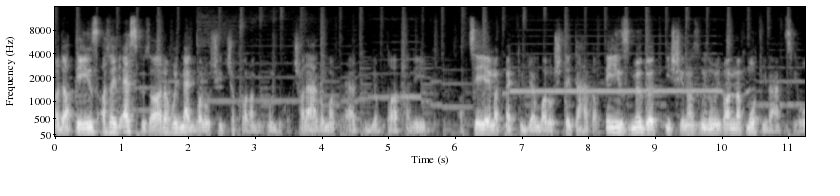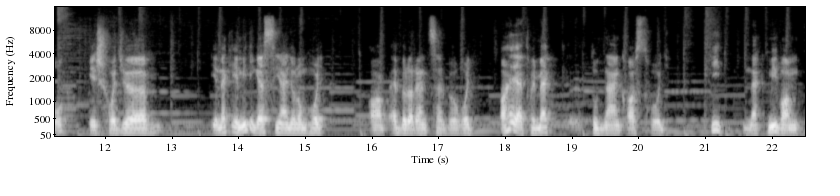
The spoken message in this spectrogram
Na de a pénz az egy eszköz arra, hogy megvalósítsak valamit, mondjuk a családomat el tudjam tartani, a céljaimat meg tudjam valósítani, tehát a pénz mögött is én azt gondolom, hogy vannak motivációk, és hogy én, nek, én mindig ezt hiányolom, hogy a, ebből a rendszerből, hogy ahelyett, hogy meg tudnánk azt, hogy kinek mi van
